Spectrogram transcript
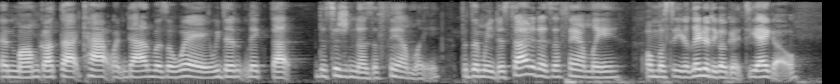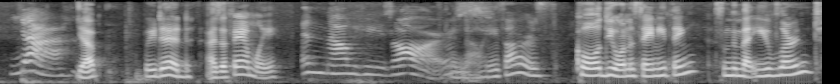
And mom got that cat when dad was away. We didn't make that decision as a family. But then we decided as a family almost a year later to go get Diego. Yeah. Yep, we did as a family. And now he's ours. And now he's ours. Cole, do you want to say anything? Something that you've learned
